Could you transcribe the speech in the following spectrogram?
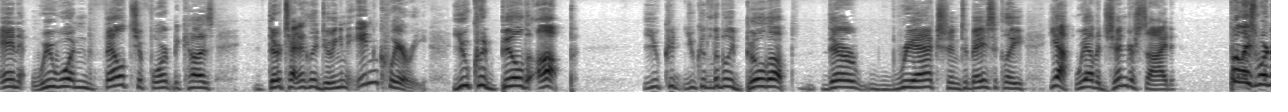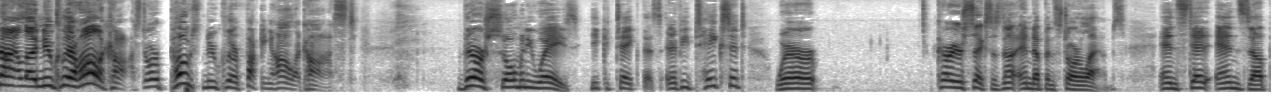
And we wouldn't felt you for it because they're technically doing an inquiry. You could build up you could you could literally build up their reaction to basically, yeah, we have a gendercide, but at least we're not a nuclear holocaust or post-nuclear fucking holocaust. There are so many ways he could take this, and if he takes it where Courier Six does not end up in Star Labs, instead ends up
